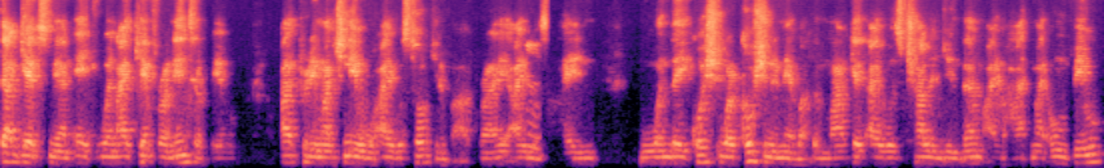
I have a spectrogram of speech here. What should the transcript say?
that gives me an edge when I came for an interview. I pretty much knew what I was talking about, right? I mm. was saying when they question, were questioning me about the market, I was challenging them. I had my own view.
